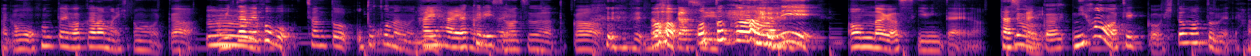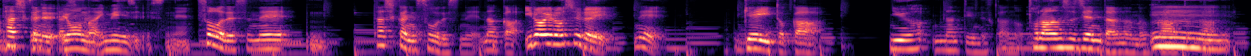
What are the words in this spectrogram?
なんかもう本当にわからない人なのか、うん。見た目ほぼちゃんと男なのに、はいはいはいはい。クリス松村とか 懐は男なのに女が好きみたいな。確かに。でもなんか日本は結構ひとまとめで話してるようなイメージですね。そうですね、うん。確かにそうですね。なんかいろいろ種類ねゲイとかニューなんて言うんですかあのトランスジェンダーなのかとか、うん。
